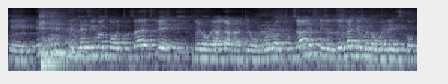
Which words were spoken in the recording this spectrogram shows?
que, decimos como tú sabes que me lo voy a ganar yo, o no, tú sabes que yo soy la que me lo merezco,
